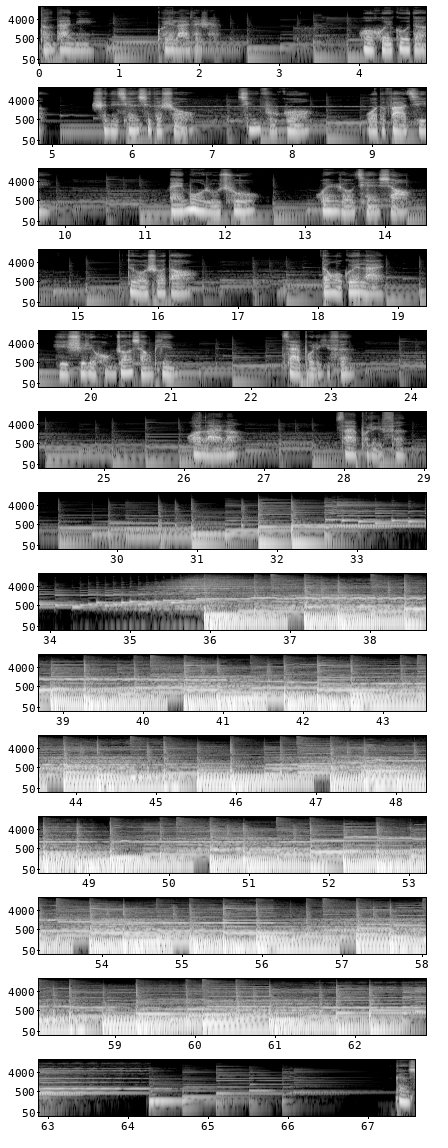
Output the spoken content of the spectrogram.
等待你归来的人，我回顾的是你纤细的手轻抚过我的发髻，眉目如初，温柔浅笑，对我说道：“等我归来，以十里红妆相聘，再不离分。”我来了，再不离分。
